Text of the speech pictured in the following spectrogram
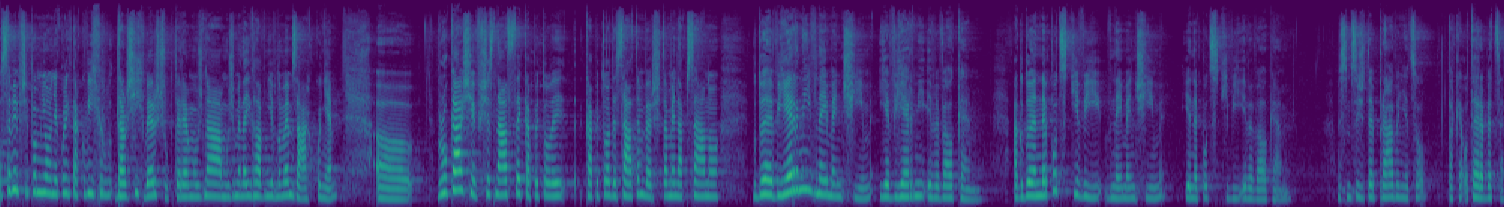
se mi připomnělo několik takových dalších veršů, které možná můžeme najít hlavně v Novém zákoně. V Lukáši v 16. kapitoli, kapitole 10. verši tam je napsáno, kdo je věrný v nejmenším, je věrný i ve velkém. A kdo je nepoctivý v nejmenším, je nepoctivý i ve velkém. Myslím si, že to je právě něco také o té Rebece.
